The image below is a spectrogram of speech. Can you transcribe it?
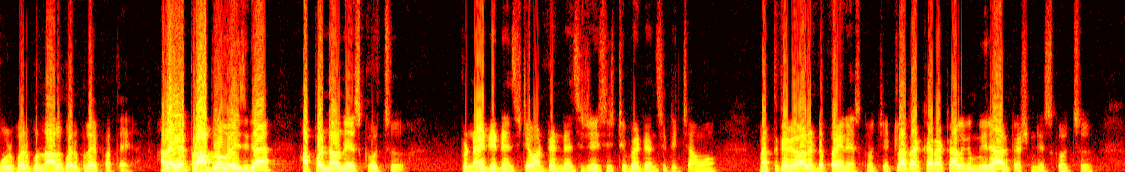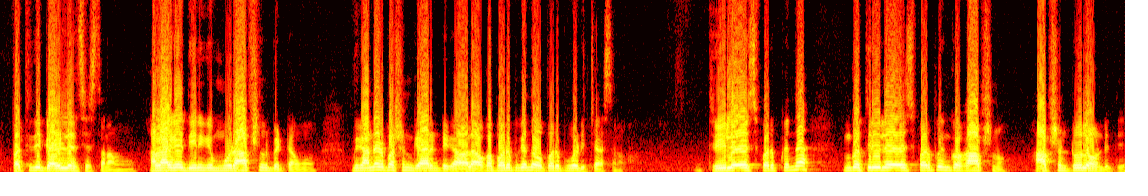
మూడు పరుపులు నాలుగు పరుపులు అయిపోతాయి. అలాగే ప్రాబ్లం వైజ్గా అప్ అండ్ డౌన్ వేసుకోవచ్చు. ఇప్పుడు ninety density one ten density sixty five density ఇచ్చాము. మెత్తగా కావాలంటే పైన వేసుకోవచ్చు. ఇట్లా రకరకాలుగా మీరే ఆల్టరేషన్ చేసుకోవచ్చు. ప్రతిదీ గైడ్లైన్స్ ఇస్తున్నాము. అలాగే దీనికి మూడు ఆప్షన్లు పెట్టాము. మీకు హండ్రెడ్ పర్సెంట్ గ్యారంటీ కావాలా. ఒక పరుపు కింద ఒక పరుపు కూడా ఇచ్చేస్తున్నాం. త్రీ లేయర్స్ పరుపు కింద ఇంకో త్రీ లేయర్స్ పరుపు ఇంకొక ఆప్షన్ ఆప్షన్ టూలో ఉండిద్ది.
